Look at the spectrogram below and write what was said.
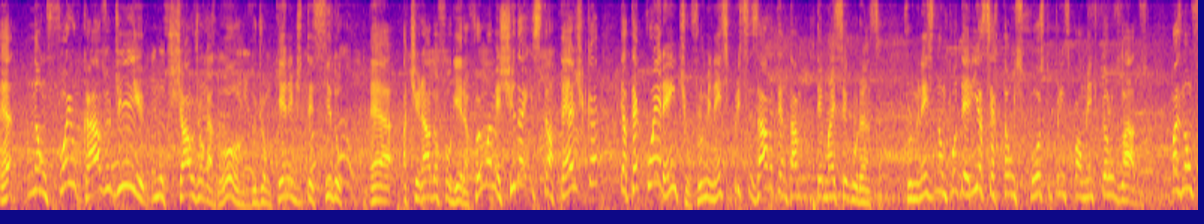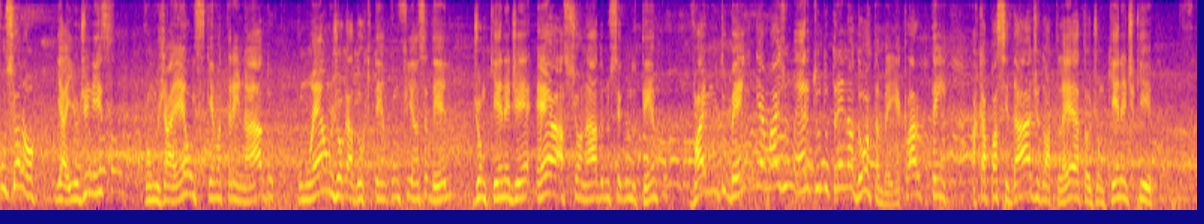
é, não foi o caso de murchar o jogador, do John Kennedy ter sido é, atirado à fogueira. Foi uma mexida estratégica e até coerente. O Fluminense precisava tentar ter mais segurança. O Fluminense não poderia ser tão exposto, principalmente pelos lados. Mas não funcionou. E aí o Diniz, como já é um esquema treinado, como é um jogador que tem a confiança dele, John Kennedy é, acionado no segundo tempo, vai muito bem e é mais um mérito do treinador também. É claro que tem a capacidade do atleta, o John Kennedy, que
